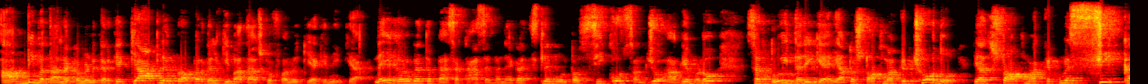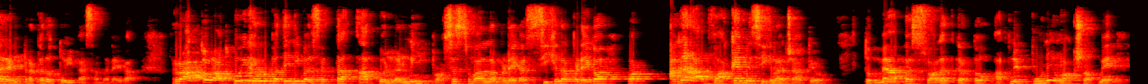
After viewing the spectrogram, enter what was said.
आप भी बताना कमेंट करके क्या आपने प्रॉपर गल की बात आज को फॉलो किया कि नहीं किया? नहीं करोगे तो पैसा कहाँ से बनेगा? इसलिए बोलता हूँ, सीखो, समझो, आगे बढ़ो। सर, दो ही तरीके हैं, या तो स्टॉक मार्केट छोड़ दो, या स्टॉक मार्केट में सीख कर एंटर करो तो ही पैसा बनेगा। रातों रात कोई करोड़पति नहीं बन सकता। आपको लर्निंग प्रोसेस संभालना पड़ेगा, सीखना पड़ेगा। और अगर आप वाकई में सीखना चाहते हो तो मैं आपका स्वागत करता हूँ अपने पुणे वर्कशॉप में,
